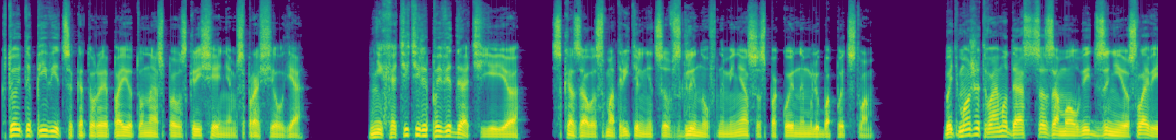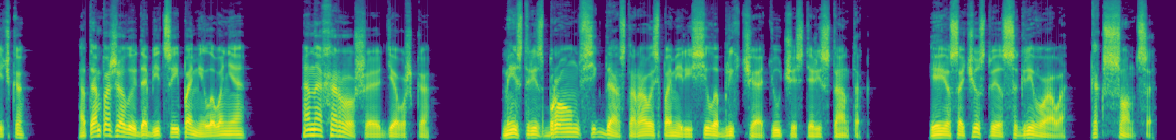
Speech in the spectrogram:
«Кто эта певица, которая поет у нас по воскресеньям?» — спросил я. «Не хотите ли повидать ее?» — сказала смотрительница, взглянув на меня со спокойным любопытством. «Быть может, вам удастся замолвить за нее словечко. А там, пожалуй, добиться и помилования. Она хорошая девушка». Мистрис Браун всегда старалась по мере сил облегчать участь арестанток. Ее сочувствие согревало, как солнце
